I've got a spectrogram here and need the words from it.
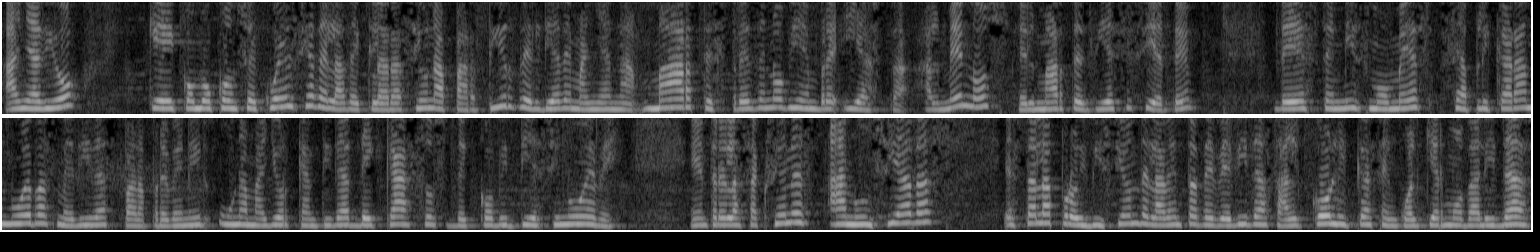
Añadió que como consecuencia de la declaración a partir del día de mañana, martes 3 de noviembre y hasta al menos el martes 17 de este mismo mes, se aplicarán nuevas medidas para prevenir una mayor cantidad de casos de COVID-19. Entre las acciones anunciadas está la prohibición de la venta de bebidas alcohólicas en cualquier modalidad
